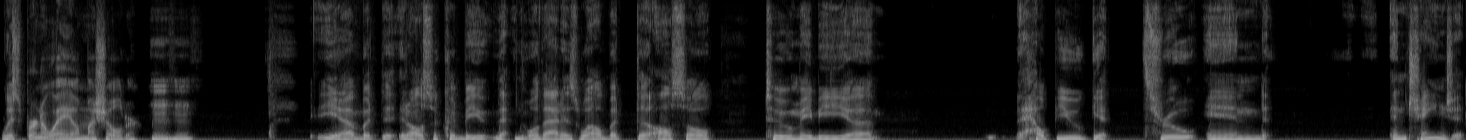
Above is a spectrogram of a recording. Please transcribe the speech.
whispering away on my shoulder. Mm-hmm. Yeah, but it also could be that, well that as well, but uh, also to maybe uh, help you get through and and change it.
